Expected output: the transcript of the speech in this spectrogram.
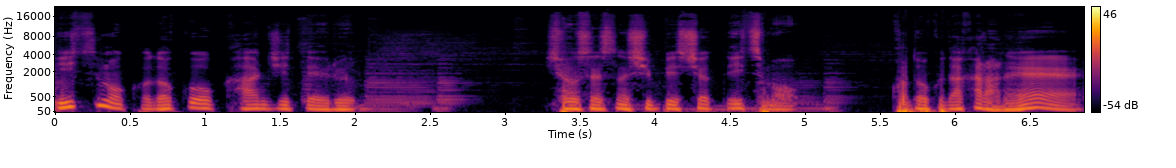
いつも孤独を感じている。小説の執筆書っていつも孤独だからね。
